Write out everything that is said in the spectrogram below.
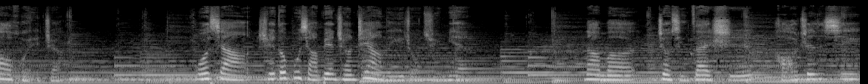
懊悔着，我想谁都不想变成这样的一种局面。那么就请在时好好珍惜，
